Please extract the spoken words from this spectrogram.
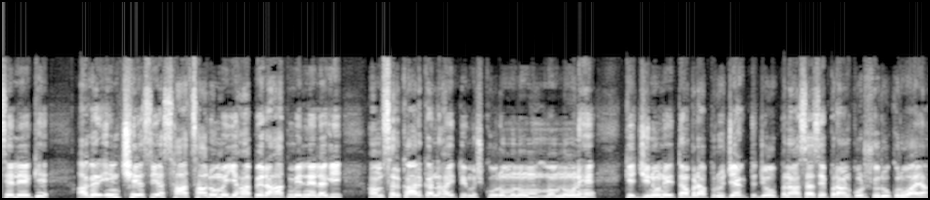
से लेके अगर इन छः से या सात सालों में यहाँ पे राहत मिलने लगी, हम सरकार का नहायत ही मशकूर ममनून है कि जिन्होंने इतना बड़ा प्रोजेक्ट जो पनासा से परानकोट शुरू करवाया,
